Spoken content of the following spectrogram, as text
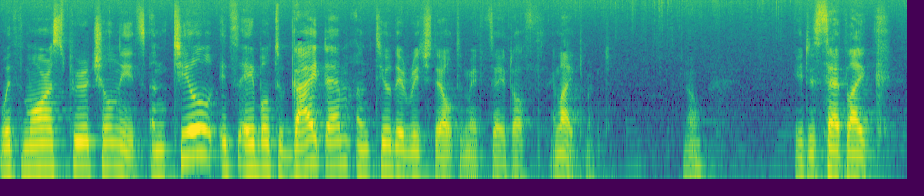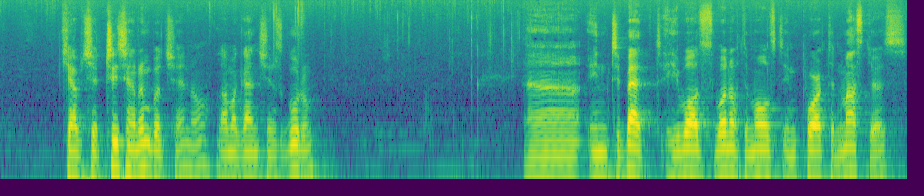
with more spiritual needs until it's able to guide them until they reach the ultimate state of enlightenment. No? It is said like Kyabje Trijang Rinpoche, no? Lama Gangchen's guru. Uh, in Tibet, he was one of the most important masters,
